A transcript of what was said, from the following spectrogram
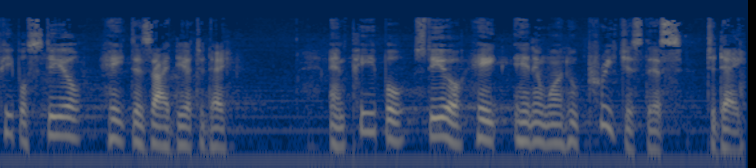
People still hate this idea today. And people still hate anyone who preaches this today.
